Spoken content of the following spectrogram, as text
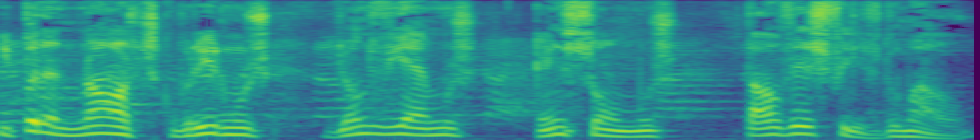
e para nós descobrirmos de onde viemos, quem somos, talvez filhos do mal.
